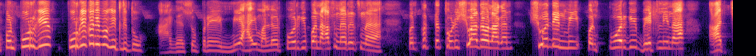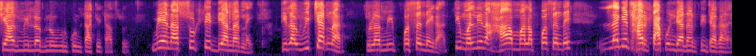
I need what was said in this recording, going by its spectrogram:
पण पोरगी? पोरगी कधी बघितली तू? अगं सुप्रे मी हाय म्हणल्यावर पोरगी पण असणारच ना. पण फक्त थोडी शोधावं लागन. शोधेन मी पण पोरगी भेटली ना आजची आज मी लग्न उरकून टाकीत असतो. मी आहे ना सुट्टीत देणार नाही. तिला विचारणार तुला मी पसंत आहे का? ती म्हणली ना हा मला पसंत आहे. लगेच हार टाकून देणार तिच्या गळ्यात.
